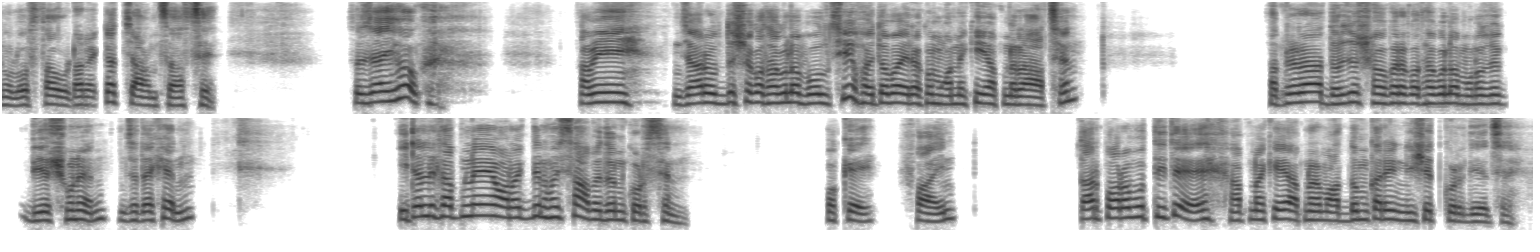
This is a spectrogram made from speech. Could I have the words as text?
নলস্থা ওঠার একটা চান্স আছে। তো যাই হোক, আমি যার উদ্দেশ্যে কথাগুলো বলছি, হয়তোবা এরকম অনেকেই আপনারা আছেন। আপনারা ধৈর্য সহকারে কথাগুলো মনোযোগ দিয়ে শুনেন, যে দেখেন, ইটালিতে আপনি অনেকদিন হয়েছে আবেদন করছেন। Okay, fine. তার পরবর্তীতে আপনাকে আপনার মাধ্যমকারী নিষেধ করে দিয়েছে।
